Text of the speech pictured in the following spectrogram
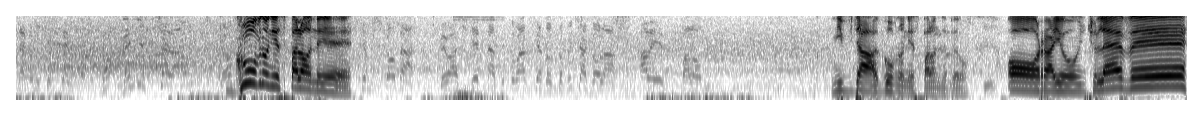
Znakomicie w tempo. No, będzie strzelał. Gówno niespalony! Czym szkoda. Była świetna sytuacja do zdobycia gola, ale jest spalony. Nie widać, gówno niespalony był. O, Rajuńciu, lewy!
